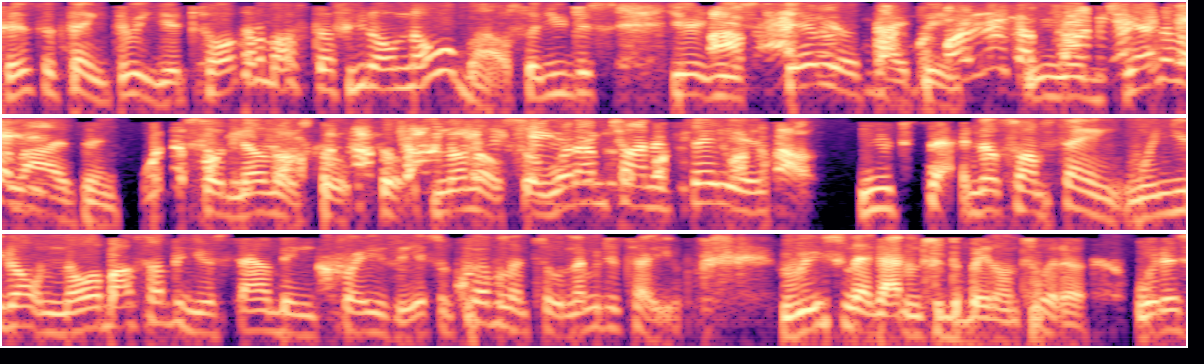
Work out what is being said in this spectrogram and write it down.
here's the thing, three. You're talking about stuff you don't know about. So you just you're you're I'm stereotyping. my- my You're trying to be educated. generalizing. What the So fuck no, no. So so no, no. So what I'm trying to say are you talking is about? You no, so I'm saying when you don't know about something, you're sounding crazy. It's equivalent to. Let me just tell you. Recently, I got into a debate on Twitter where this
